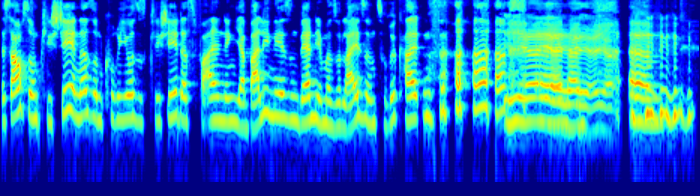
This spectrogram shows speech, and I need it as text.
ist auch so ein Klischee, ne, so ein kurioses Klischee, dass vor allen Dingen ja Balinesen werden die immer so leise und zurückhaltend. ja, ja, äh, ja, ja, ja. Ähm,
